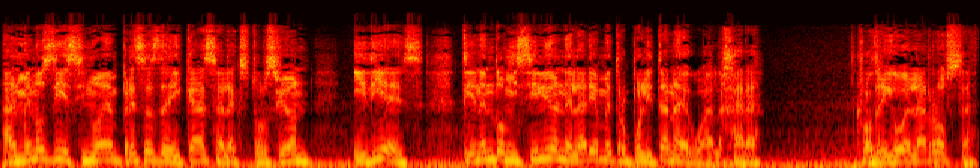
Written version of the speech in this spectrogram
al menos 19 empresas dedicadas a la extorsión y 10 tienen domicilio en el área metropolitana de Guadalajara. Rodrigo de la Rosa,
